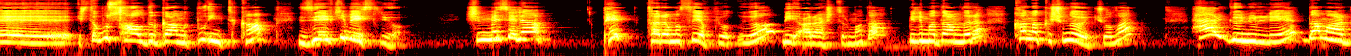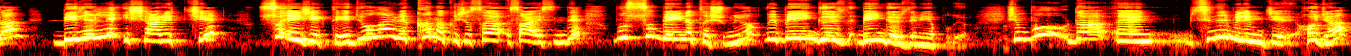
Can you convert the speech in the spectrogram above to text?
e, işte bu saldırganlık, bu intikam zevki besliyor. Şimdi mesela PET taraması yapılıyor bir araştırmada. Bilim adamları kan akışını ölçüyorlar. Her gönüllüye damardan belirli işaretçi su enjekte ediyorlar ve kan akışı sayesinde bu su beyne taşınıyor ve beyin göz beyin gözlemi yapılıyor. Şimdi burada e, sinir bilimci hoca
